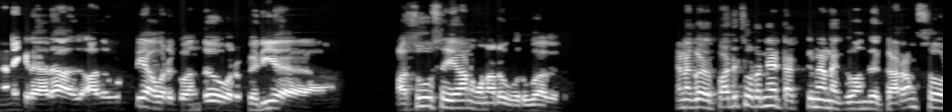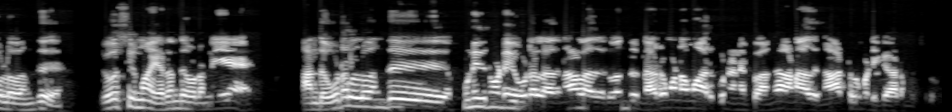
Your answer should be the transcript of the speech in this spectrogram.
நினைக்கிறாரு. அது அதை ஒட்டி அவருக்கு வந்து ஒரு பெரிய அசூசையான உணர்வு உருவாகுது. எனக்கு அதை படித்த உடனே டக்குன்னு எனக்கு வந்து கரம் சோல வந்து யோசிமா இறந்த உடனே அந்த உடல் வந்து புனிதனுடைய உடல் அதனால அது வந்து நறுமணமா இருக்கும்னு நினைப்பாங்க. ஆனா அது நாற்று படிக்க ஆரம்பிச்சிடும்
